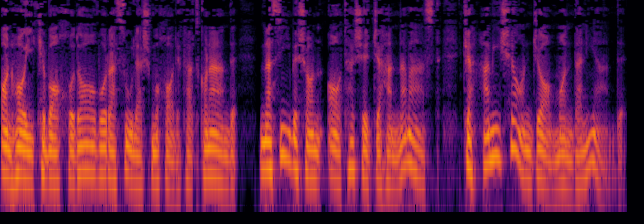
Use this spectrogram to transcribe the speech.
آنهایی که با خدا و رسولش مخالفت کنند نصیبشان آتش جهنم است که همیشه آنجا ماندنی اند.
